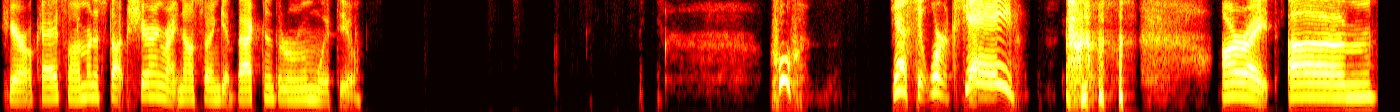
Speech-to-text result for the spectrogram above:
here, okay? So I'm going to stop sharing right now so I can get back into the room with you. Whew. Yes, it works. Yay! All right. Um,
